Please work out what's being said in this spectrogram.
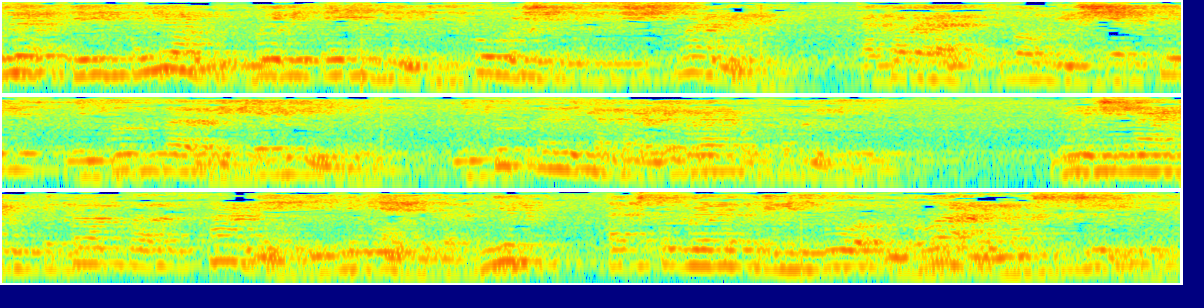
уже перестаем быть этими беспомощными существами, которые, словно щепки, несутся в реке времени, несутся, не контролируя ход событий. Мы начинаем пытаться сами изменять этот мир так, чтобы это принесло благо нашей жизни,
